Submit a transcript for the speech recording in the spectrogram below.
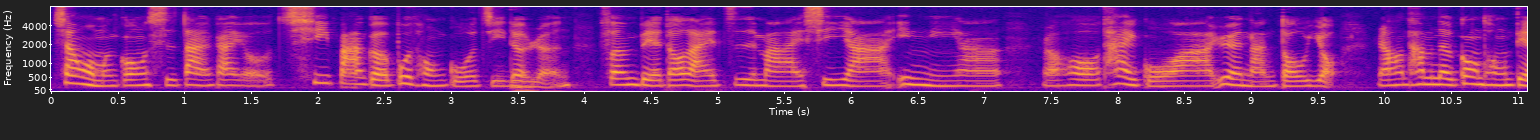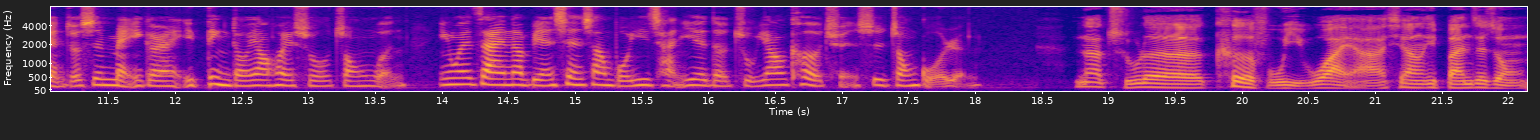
像我们公司大概有七八个不同国籍的人，分别都来自马来西亚、印尼啊，然后泰国啊、越南都有。然后他们的共同点就是每一个人一定都要会说中文，因为在那边线上博弈产业的主要客群是中国人。那除了客服以外啊，像一般这种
